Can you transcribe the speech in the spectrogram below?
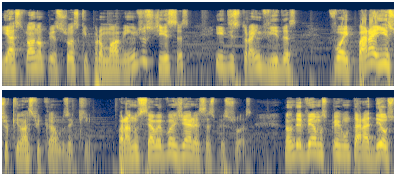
e as tornam pessoas que promovem injustiças e destroem vidas. Foi para isso que nós ficamos aqui, para anunciar o evangelho a essas pessoas. Não devemos perguntar a Deus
